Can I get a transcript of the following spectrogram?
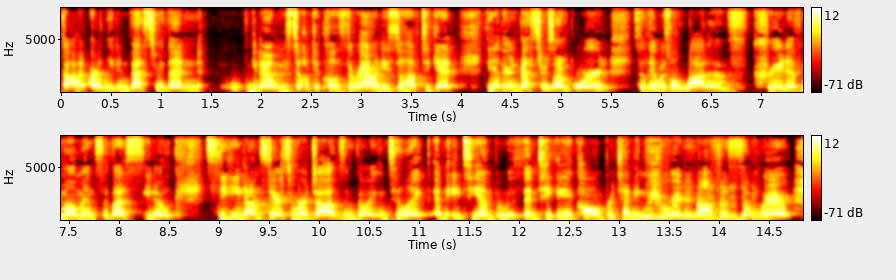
got our lead investor, then you know, you still have to close the round. You still have to get the other investors on board. So there was a lot of creative moments of us, you know, sneaking downstairs from our jobs and going into like an ATM booth and taking a call and pretending we were in an office somewhere.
